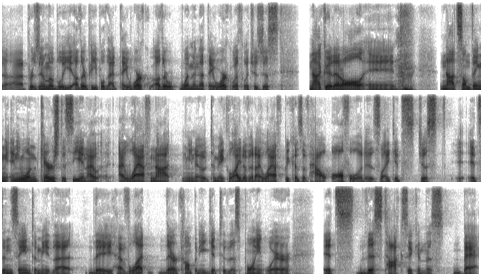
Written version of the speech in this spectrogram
uh, presumably other people that they work other women that they work with which is just not good at all and not something anyone cares to see and i i laugh not you know to make light of it i laugh because of how awful it is like it's just it's insane to me that they have let their company get to this point where it's this toxic and this bad,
